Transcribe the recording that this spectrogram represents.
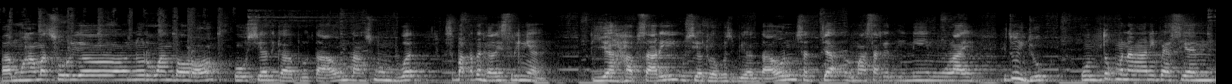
Muhammad Suryo Nurwantoro, usia 30 tahun, langsung membuat kesepakatan dengan istrinya. Dia Hapsari, usia 29 tahun, sejak rumah sakit ini mulai ditunjuk untuk menangani pasien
